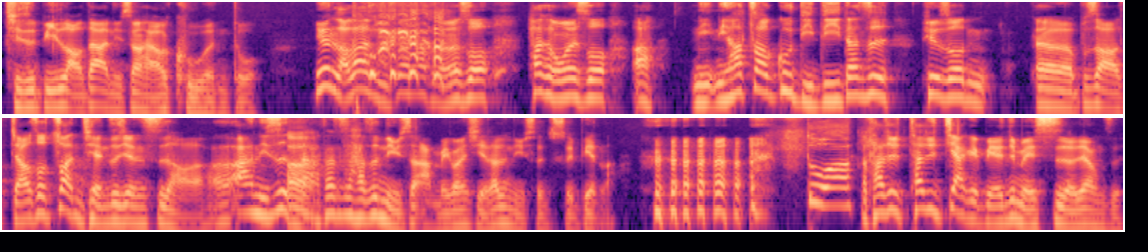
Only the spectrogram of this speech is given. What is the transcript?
其实比老大的女生还要苦很多。因为老大的女生，她可能会说，她可能会说啊，你你要照顾弟弟，但是譬如说你呃，不知道，假如说赚钱这件事好了啊啊，你是嗯啊，但是她是女生啊，没关系，她是女生，随便啦。对啊，啊，她去她去嫁给别人就没事了，这样子。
